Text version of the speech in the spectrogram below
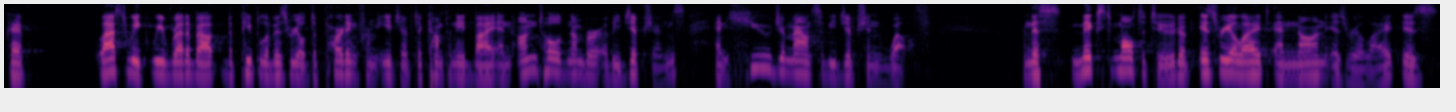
Okay? Last week, we read about the people of Israel departing from Egypt, accompanied by an untold number of Egyptians and huge amounts of Egyptian wealth. And this mixed multitude of Israelite and non Israelite is,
